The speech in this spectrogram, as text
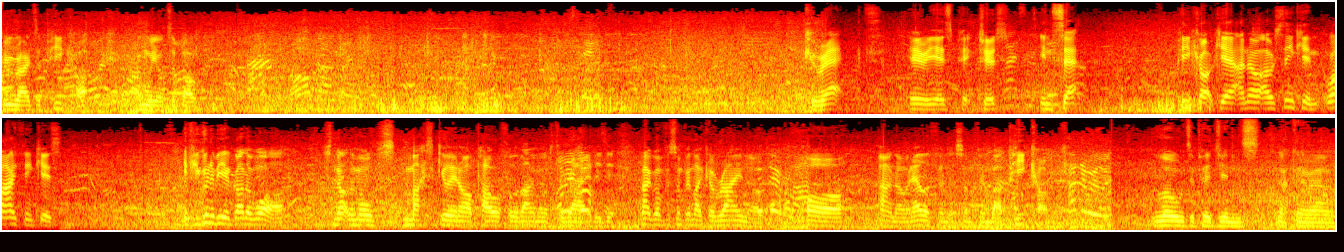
who rides a peacock and wields a bow? Correct. Here he is pictured, in set. Peacock, yeah, I know, I was thinking, what I think is, if you're going to be a god of war, it's not the most masculine or powerful of animals to ride, is it? Might go for something like a rhino, or, I don't know, an elephant or something, but a peacock. Loads of pigeons knocking around.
